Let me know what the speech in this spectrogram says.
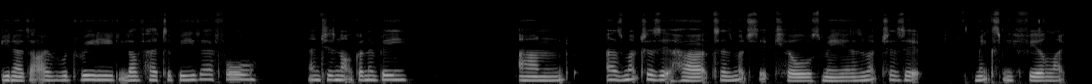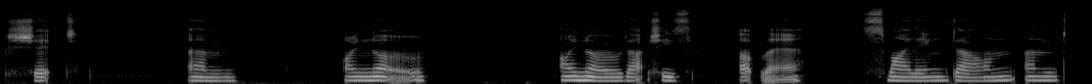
you know, that I would really love her to be there for, and she's not going to be. And as much as it hurts, as much as it kills me, and as much as it makes me feel like shit, um, I know, I know that she's up there, smiling down, and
